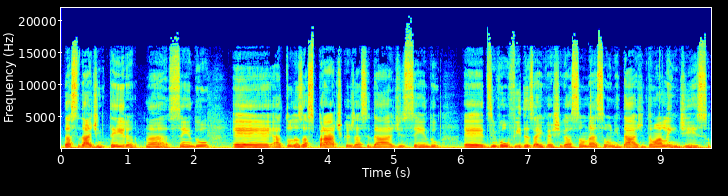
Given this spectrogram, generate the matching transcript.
da cidade inteira, né, sendo é, a todas as práticas da cidade sendo é, desenvolvidas a investigação nessa unidade. Então, além disso,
